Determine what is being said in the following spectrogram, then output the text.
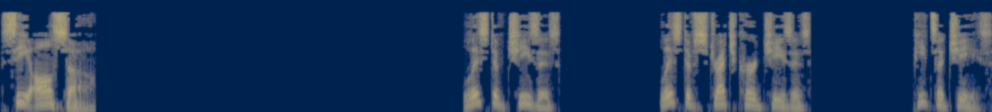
See also. List of cheeses. List of stretch curd cheeses. Pizza cheese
